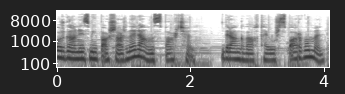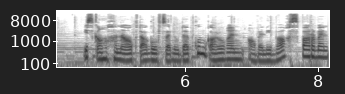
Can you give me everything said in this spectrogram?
Օրգանիզմի pašարները անսպառ չեն։ Դրանք վաղ թե ուշ սպառվում են։ Իսկ անխնա օգտագործելու դեպքում կարող են ավելի վաղ սպառվել,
